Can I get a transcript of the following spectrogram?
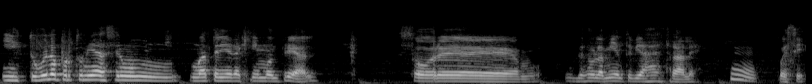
y tuve la oportunidad de hacer un, un atelier aquí en Montreal sobre um, desdoblamiento y viajes astrales. Hmm. Pues sí,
